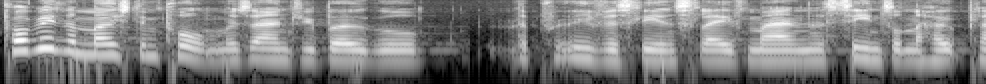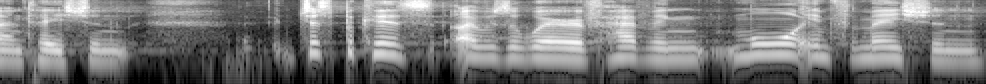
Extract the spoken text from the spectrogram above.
Probably the most important was Andrew Bogle, the previously enslaved man, the scenes on the Hope Plantation. Just because I was aware of having more information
